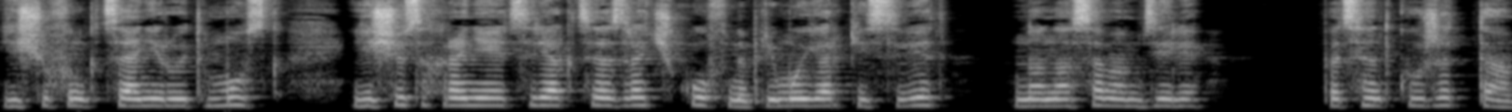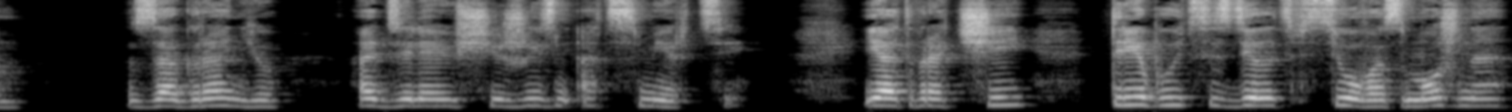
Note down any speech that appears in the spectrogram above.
Еще функционирует мозг, еще сохраняется реакция зрачков на прямой яркий свет, но на самом деле пациентка уже там, за гранью, отделяющей жизнь от смерти. И от врачей требуется сделать все возможное,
